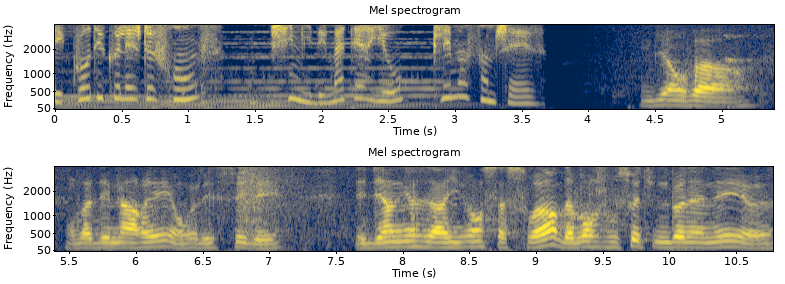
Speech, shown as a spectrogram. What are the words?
Les cours du Collège de France, Chimie des matériaux, Clément Sanchez. Bien, on va, on va démarrer, on va laisser les, les derniers arrivants s'asseoir. D'abord, je vous souhaite une bonne année euh,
